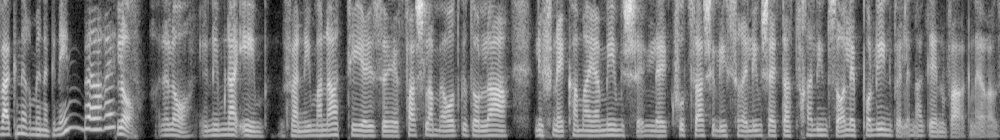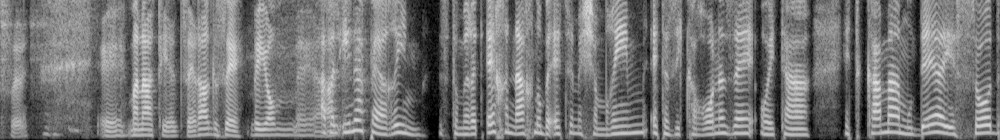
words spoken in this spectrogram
וגנר מנגנים בארץ? לא, לא, נמנעים, ואני מנעתי איזה פשלה מאוד גדולה לפני כמה ימים של אה, קבוצה של ישראלים שהייתה צריכה לנסוע לפולין ולנגן וגנר, אז אה, מנעתי את זה, רק זה, ביום... אבל הנה הפערים. זאת אומרת, איך אנחנו בעצם משמרים את הזיכרון הזה, או את, ה, את כמה עמודי היסוד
